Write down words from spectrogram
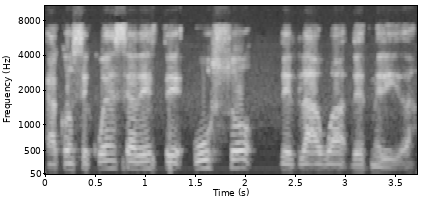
a consecuencia de este uso del agua desmedida?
